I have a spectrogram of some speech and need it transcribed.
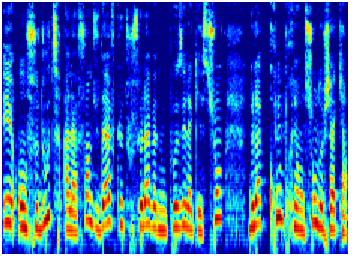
et on se doute à la fin du DAF que tout cela va nous poser la question de la compréhension de chacun.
